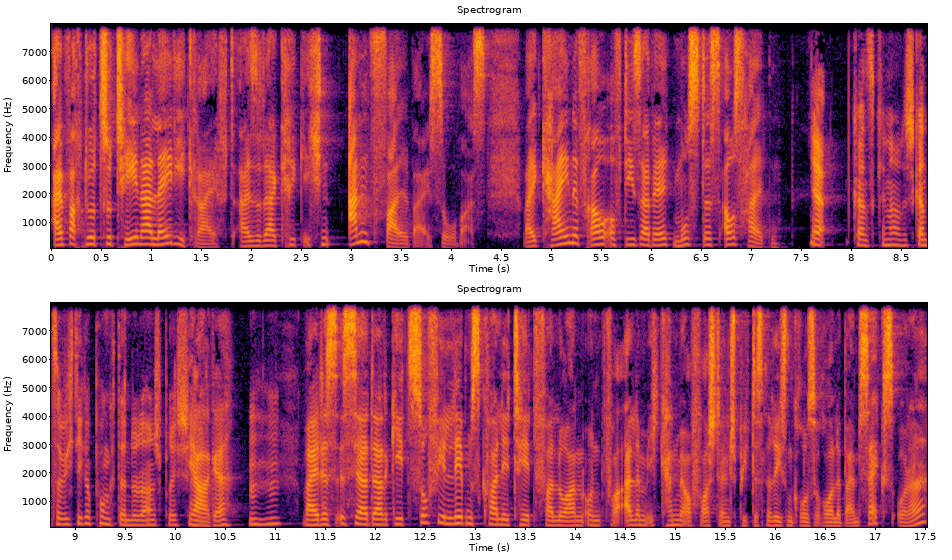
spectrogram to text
einfach nur zu Tena Lady greift. Also da kriege ich einen Anfall bei sowas, weil keine Frau auf dieser Welt muss das aushalten. Ja, ganz genau. Das ist ganz ein wichtiger Punkt, den du da ansprichst. Ja, gell? Weil das ist ja, da geht so viel Lebensqualität verloren und vor allem, ich kann mir auch vorstellen, spielt das eine riesengroße Rolle beim Sex, oder?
